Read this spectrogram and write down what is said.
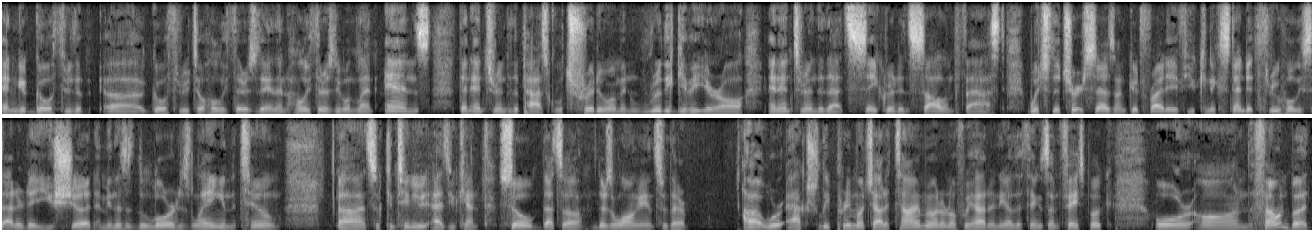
and go through the uh, go through to Holy Thursday, and then Holy Thursday when Lent ends, then enter into the Paschal Triduum and really give it your all, and enter into that sacred and solemn fast, which the Church says on Good Friday, if you can extend it through Holy Saturday, you should. I mean, this is the Lord is laying in the tomb. Uh, so continue as you can. So that's a there's a long answer there. Uh, we're actually pretty much out of time. I don't know if we had any other things on Facebook or on the phone, but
